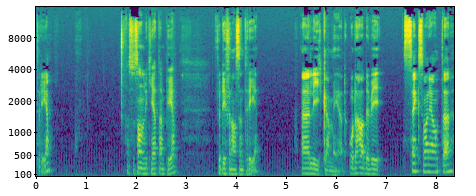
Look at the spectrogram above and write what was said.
3. Alltså sannolikheten P för differensen 3 är lika med, och då hade vi sex varianter.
